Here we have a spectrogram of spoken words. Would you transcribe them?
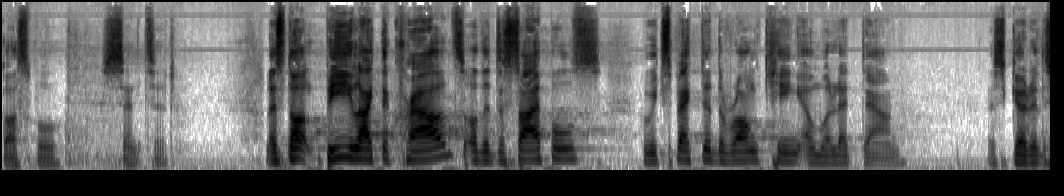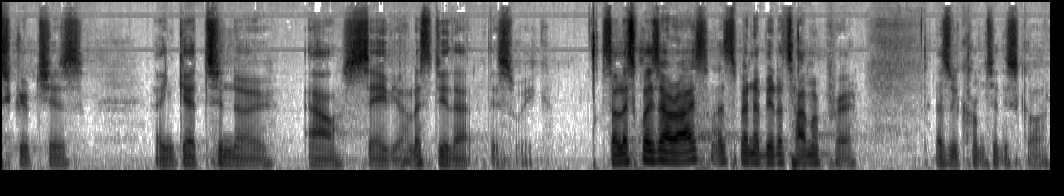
gospel centered. Let's not be like the crowds or the disciples who expected the wrong king and were let down. Let's go to the scriptures and get to know our Savior. Let's do that this week. So let's close our eyes. Let's spend a bit of time of prayer as we come to this God.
